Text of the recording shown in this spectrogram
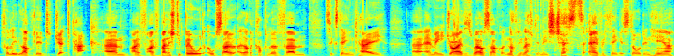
fully lovelied jetpack. Um, I've I've managed to build also another couple of um, 16k uh, ME drives as well, so I've got nothing left in these chests. Everything is stored in here.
